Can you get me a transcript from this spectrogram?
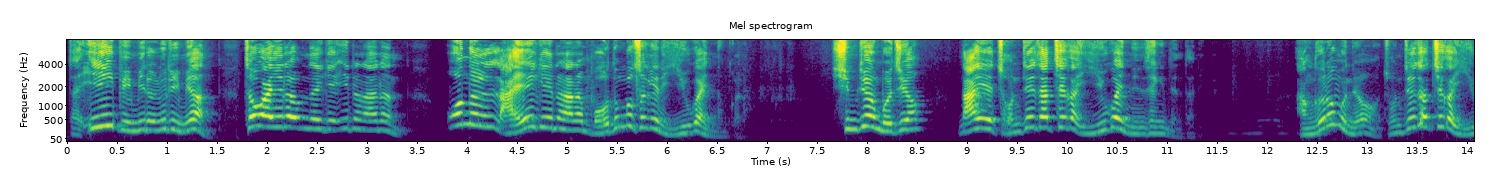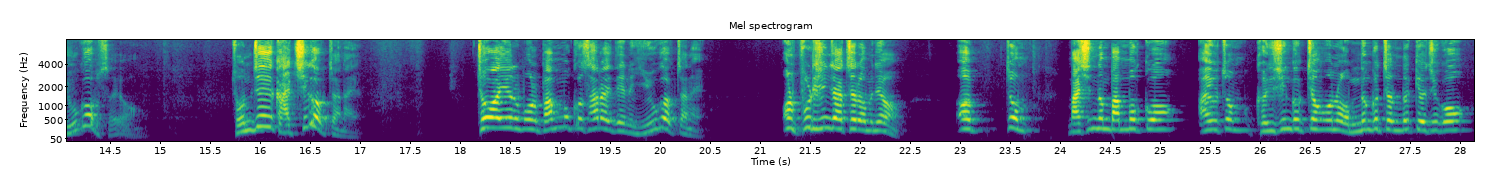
자, 이 비밀을 누리면 저와 여러분에게 일어나는 오늘 나에게 일어나는 모든 것 속에는 이유가 있는 거예요. 심지어 뭐지요? 나의 존재 자체가 이유가 있는 인생이 된다니까. 안 그러면요, 존재 자체가 이유가 없어요. 존재의 가치가 없잖아요. 저와 여러분 오늘 밥 먹고 살아야 되는 이유가 없잖아요. 오늘 불신 자처럼은요, 어, 좀 맛있는 밥 먹고, 아유, 좀 근심 걱정 오늘 없는 것처럼 느껴지고,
